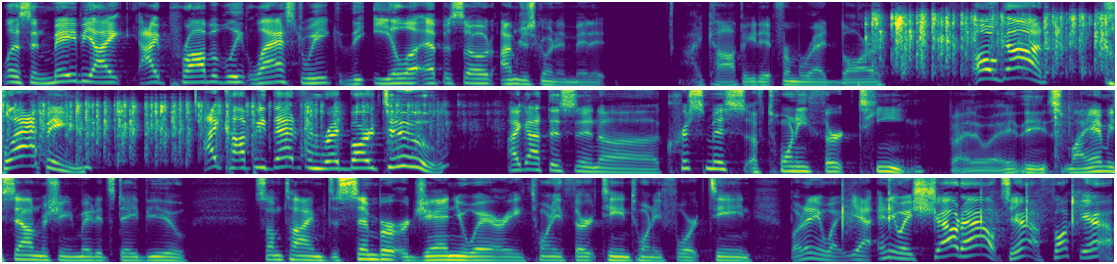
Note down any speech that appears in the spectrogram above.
Listen, maybe I I probably last week the Hila episode. I'm just going to admit it. I copied it from Redbar. Oh God, clapping. I copied that from Redbar too. I got this in uh, Christmas of 2013, by the way. The Miami Sound Machine made its debut sometime December or January 2013, 2014. But anyway, yeah, anyway, shout outs. Yeah, fuck yeah.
